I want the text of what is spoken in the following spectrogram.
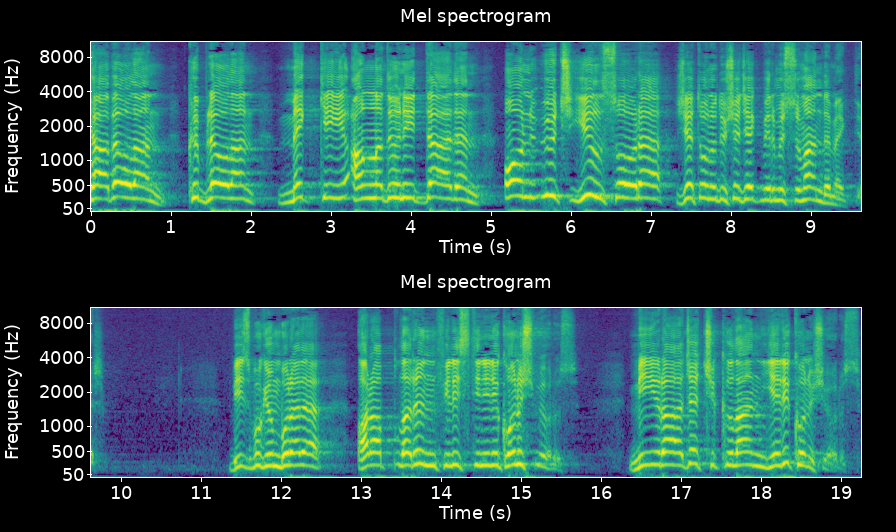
Kabe olan, kıble olan Mekke'yi anladığını iddia eden 13 yıl sonra jetonu düşecek bir Müslüman demektir. Biz bugün burada Arapların Filistin'ini konuşmuyoruz. Miraca çıkılan yeri konuşuyoruz.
